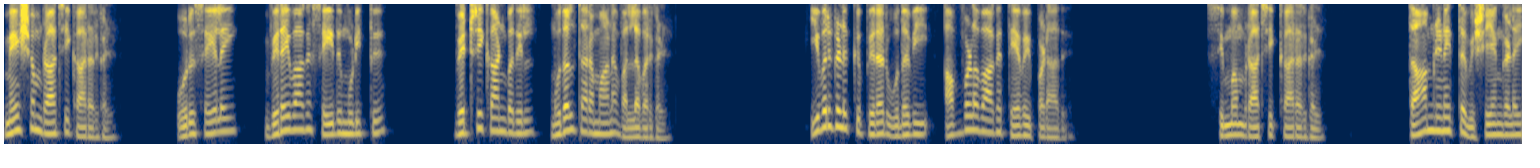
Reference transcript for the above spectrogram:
மேஷம் ராசிக்காரர்கள். ஒரு செயலை விரைவாக செய்து முடித்து வெற்றி காண்பதில் முதல் தரமான வல்லவர்கள். இவர்களுக்கு பிறர் உதவி அவ்வளவாக தேவைப்படாது. சிம்மம் ராசிக்காரர்கள் தாம் நினைத்த விஷயங்களை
